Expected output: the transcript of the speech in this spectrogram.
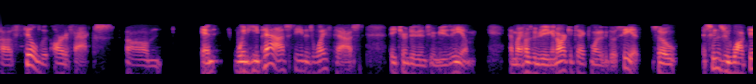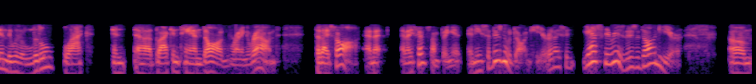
uh, filled with artifacts. Um, and when he passed, he and his wife passed, they turned it into a museum. And my husband, being an architect, wanted to go see it. So as soon as we walked in, there was a little black and uh, black and tan dog running around that I saw, and I and I said something, and he said, "There's no dog here," and I said, "Yes, there is. There's a dog here." Um,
